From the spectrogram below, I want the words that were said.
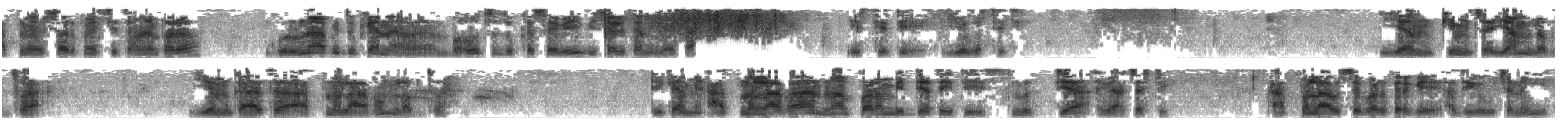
आत्म स्वरूप में स्थित होने पर गुरुना भी दुखे न बहुत दुख से भी विचलित नहीं होता स्थिति योग स्थिति। यम किम च यम लब्ध्वा। यम का अर्थ आत्मलाभम लब्ध ठीक है, मैं आत्मलाभ न परम विद्यते स्मृत्या व्याचष्टि आत्मलाभ से बढ़कर के अधिक कुछ नहीं है।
